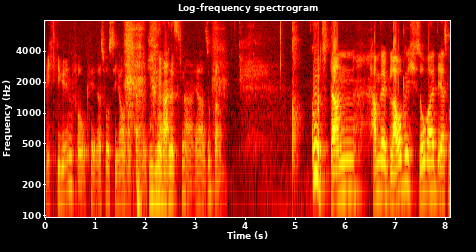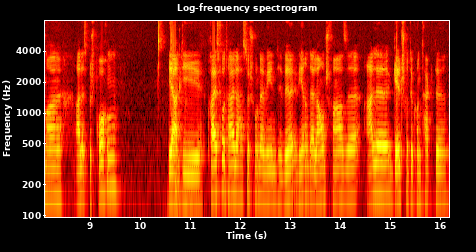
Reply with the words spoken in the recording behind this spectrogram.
Wichtige Info, okay, das wusste ich auch noch gar nicht. Alles klar, ja, super. Gut, dann haben wir, glaube ich, soweit erstmal alles besprochen. Ja, die Preisvorteile hast du schon erwähnt während der Launchphase. Alle Geldschritte-Kontakte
